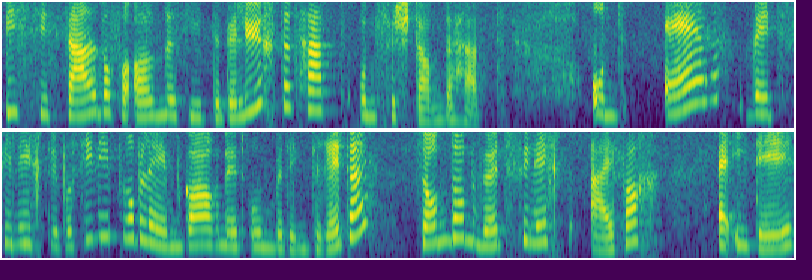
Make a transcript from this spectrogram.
bis sie es selber von allen Seiten beleuchtet hat und verstanden hat. Und er will vielleicht über seine Probleme gar nicht unbedingt reden, sondern will vielleicht einfach eine Idee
